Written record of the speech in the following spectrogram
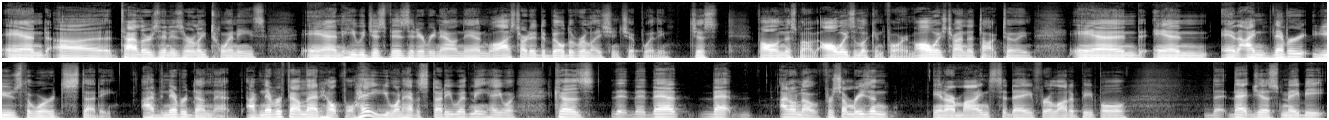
And uh, Tyler's in his early 20s, and he would just visit every now and then. Well, I started to build a relationship with him, just following this model, always looking for him, always trying to talk to him. And, and, and I never used the word study. I've never done that. I've never found that helpful. Hey, you want to have a study with me? Hey, you want because th- th- that that I don't know for some reason in our minds today for a lot of people that that just maybe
